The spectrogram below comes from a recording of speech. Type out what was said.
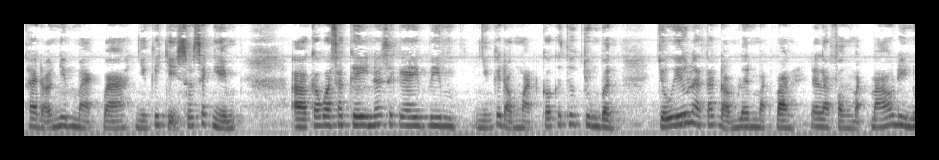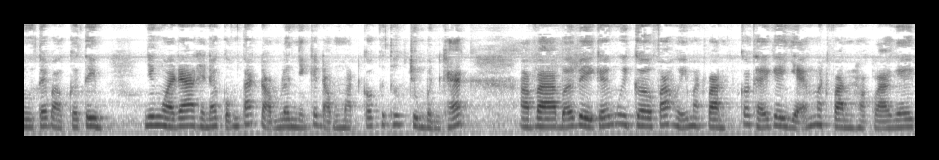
thay đổi niêm mạc và những cái chỉ số xét nghiệm. À, Kawasaki nó sẽ gây viêm những cái động mạch có kích thước trung bình, chủ yếu là tác động lên mạch vành, đây là phần mạch máu đi nuôi tế bào cơ tim. Nhưng ngoài ra thì nó cũng tác động lên những cái động mạch có kích thước trung bình khác à, và bởi vì cái nguy cơ phá hủy mạch vành có thể gây giãn mạch vành hoặc là gây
